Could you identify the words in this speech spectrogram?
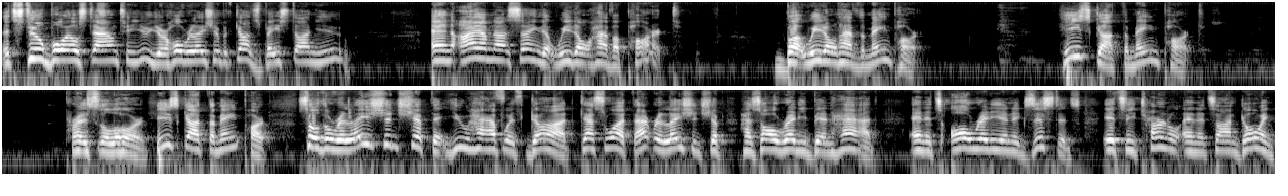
It still boils down to you. Your whole relationship with God is based on you. And I am not saying that we don't have a part, but we don't have the main part. He's got the main part. Praise the Lord. He's got the main part. So, the relationship that you have with God, guess what? That relationship has already been had and it's already in existence. It's eternal and it's ongoing.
